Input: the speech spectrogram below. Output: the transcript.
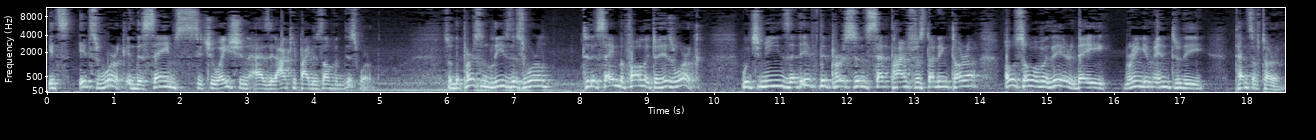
It's its work in the same situation as it occupied itself in this world. So the person leaves this world to the same lefa'aloi, to his work which means that if the person set times for studying Torah, also over there they bring him into the tents of Torah.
